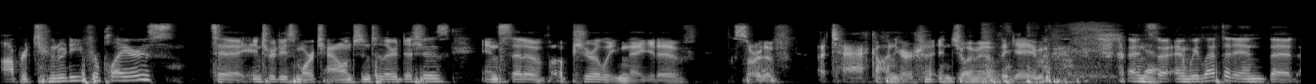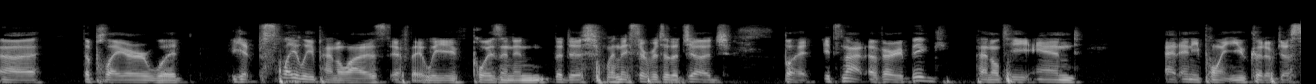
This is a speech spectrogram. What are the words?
opportunity for players to introduce more challenge into their dishes instead of a purely negative sort of attack on your enjoyment of the game. and yeah. so, and we left it in that, uh, the player would get slightly penalized if they leave poison in the dish when they serve it to the judge, but it's not a very big penalty and at any point you could have just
